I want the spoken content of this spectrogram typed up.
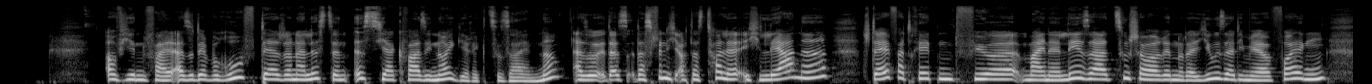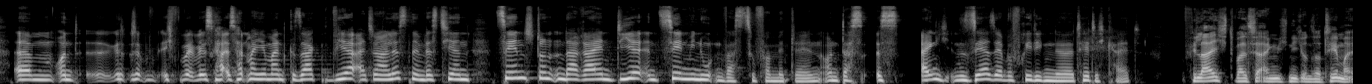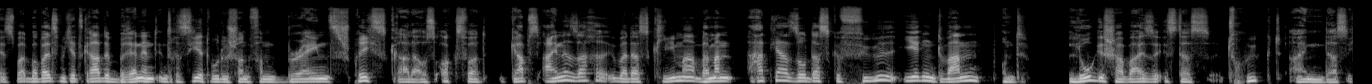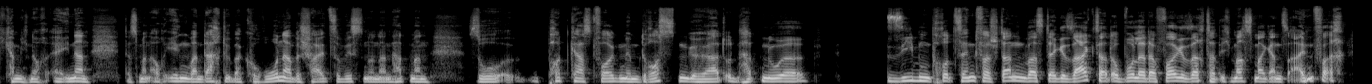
Auf jeden Fall. Also der Beruf der Journalistin ist ja quasi neugierig zu sein. Ne? Also das, das finde ich auch das Tolle. Ich lerne stellvertretend für meine Leser, Zuschauerinnen oder User, die mir folgen. Ähm, und äh, ich, es, es hat mal jemand gesagt, wir als Journalisten investieren zehn Stunden da rein, dir in zehn Minuten was zu vermitteln. Und das ist eigentlich eine sehr, sehr befriedigende Tätigkeit. Vielleicht, weil es ja eigentlich nicht unser Thema ist, aber weil es mich jetzt gerade brennend interessiert, wo du schon von Brains sprichst, gerade aus Oxford, gab es eine Sache über das Klima? Weil man hat ja so das Gefühl, irgendwann, und logischerweise ist das, trügt einen das. Ich kann mich noch erinnern, dass man auch irgendwann dachte, über Corona Bescheid zu wissen und dann hat man so Podcast-Folgen dem Drosten gehört und hat nur sieben Prozent verstanden, was der gesagt hat, obwohl er davor gesagt hat, ich mach's mal ganz einfach.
